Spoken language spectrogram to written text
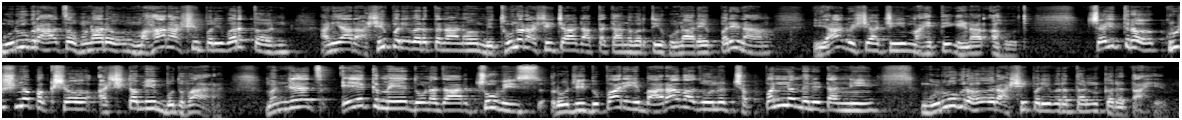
गुरुग्रहाचं होणारं महाराशी परिवर्तन आणि या राशी परिवर्तनानं मिथुन राशीच्या जातकांवरती होणारे परिणाम या विषयाची माहिती घेणार आहोत. चैत्र कृष्ण पक्ष अष्टमी बुधवार म्हणजेच एक मे दोन हजार चोवीस रोजी दुपारी बारा वाजून छप्पन्न मिनिटांनी गुरुग्रह राशी परिवर्तन करत आहे.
